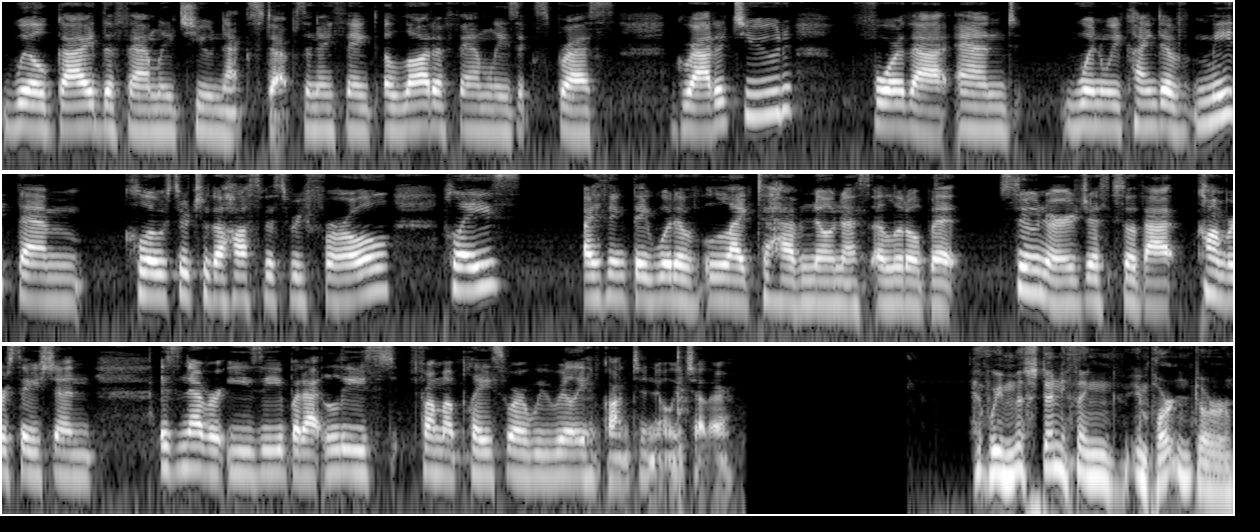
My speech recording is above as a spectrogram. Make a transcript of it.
will guide the family to next steps. And i think a lot of families express gratitude for that. And when we kind of meet them closer to the hospice referral place I think they would have liked to have known us a little bit sooner just so that conversation is never easy, but at least from a place where we really have gotten to know each other. Have we missed anything important or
